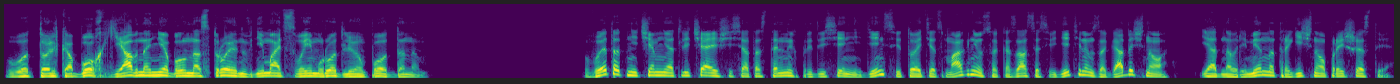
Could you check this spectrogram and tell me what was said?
Вот только бог явно не был настроен внимать своим уродливым подданным. В этот ничем не отличающийся от остальных предвесенний день святой отец Магниус оказался свидетелем загадочного и одновременно трагичного происшествия.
